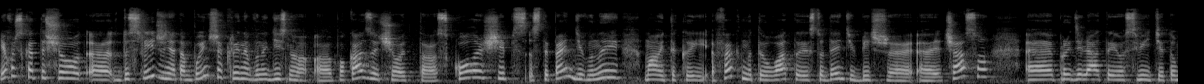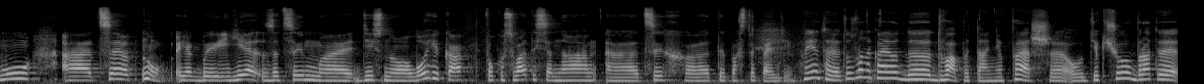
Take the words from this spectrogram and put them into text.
я хочу сказати, що е, дослідження там по інших країнах вони дійсно е, показують, що от, е, scholarships, стипендії вони мають такий ефект мотивувати студентів більше е, часу е, приділяти освіті. Тому е, це ну якби є за цим е, дійсно логіка фокусуватися на е, цих е, типах стипендій. Пані Наталі, тут виникає е, два питання. Перше, от якщо брати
